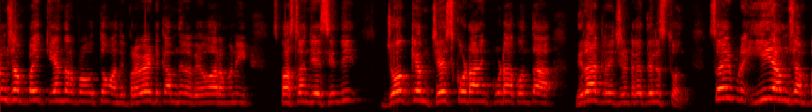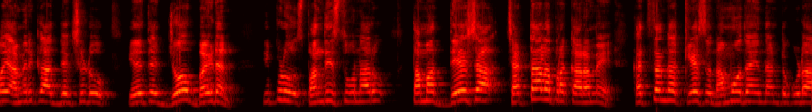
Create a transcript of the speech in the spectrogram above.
అంశంపై కేంద్ర ప్రభుత్వం అది ప్రైవేటు కంపెనీల వ్యవహారమని స్పష్టం చేసింది. జోక్యం చేసుకోవడానికి కూడా కొంత నిరాకరించినట్టుగా తెలుస్తోంది. సో ఇప్పుడు ఈ అంశంపై అమెరికా అధ్యక్షుడు ఏదైతే జో బైడెన్ ఇప్పుడు స్పందిస్తూ ఉన్నారు తమ దేశ చట్టాల ప్రకారమే ఖచ్చితంగా కేసు నమోదైందంటూ కూడా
